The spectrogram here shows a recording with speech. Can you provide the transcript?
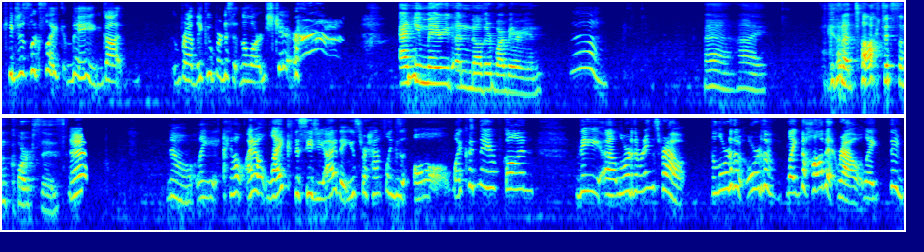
He just looks like they got bradley cooper to sit in a large chair. And he married another barbarian. Yeah. ah hi. Gonna talk to some corpses. Yeah. No, like I don't I don't like the CGI they use for halflings at all. Why couldn't they have gone the uh, Lord of the Rings route? The Lord of the or the like the Hobbit route. Like they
